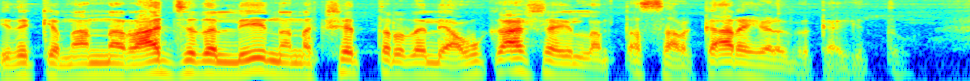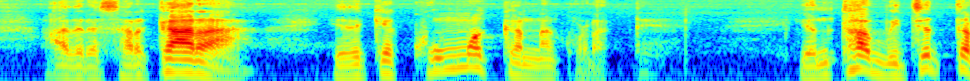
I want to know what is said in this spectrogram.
ಇದಕ್ಕೆ ನನ್ನ ರಾಜ್ಯದಲ್ಲಿ, ನನ್ನ ಕ್ಷೇತ್ರದಲ್ಲಿ ಅವಕಾಶ ಇಲ್ಲ ಅಂತ ಸರ್ಕಾರ ಹೇಳಬೇಕಾಗಿತ್ತು. ಆದರೆ ಸರ್ಕಾರ ಇದಕ್ಕೆ ಕುಮ್ಮಕ್ಕನ್ನು ಕೊಡತ್ತೆ. ಎಂಥ ವಿಚಿತ್ರ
